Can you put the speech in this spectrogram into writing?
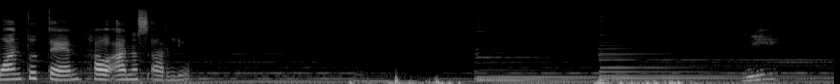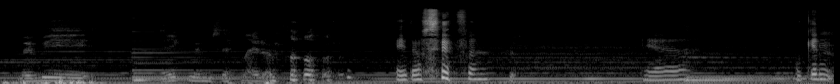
1 to 10 how honest are you me maybe eight maybe seven I don't know. 8 or 7 ya mungkin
